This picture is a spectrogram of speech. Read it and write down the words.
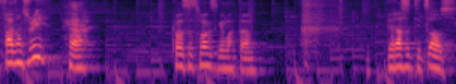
5 on 3? ja. Was die Smokes gemacht haben. Wer rastet jetzt aus?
